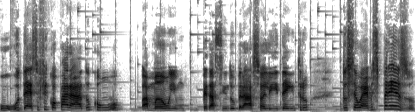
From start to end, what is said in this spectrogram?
o, o Décio ficou parado com a mão e um pedacinho do braço ali dentro do seu Hermes preso.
